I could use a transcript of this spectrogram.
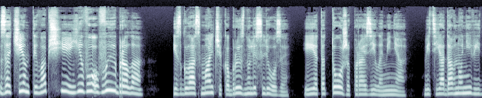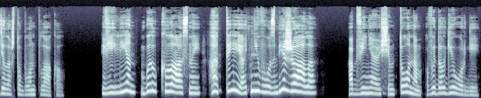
«Зачем ты вообще его выбрала?» Из глаз мальчика брызнули слезы, и это тоже поразило меня, ведь я давно не видела, чтобы он плакал. «Вилен был классный, а ты от него сбежала!» Обвиняющим тоном выдал Георгий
